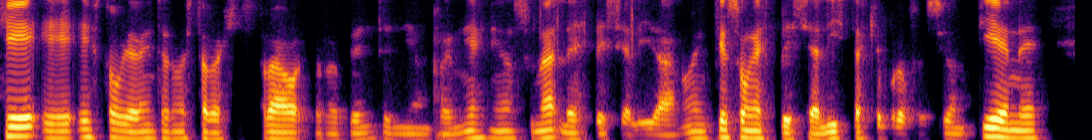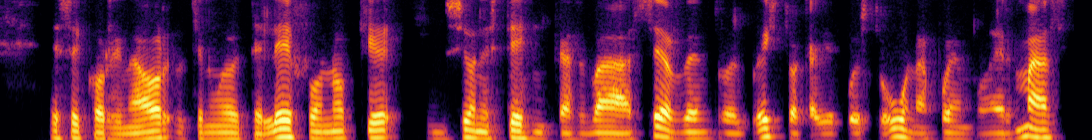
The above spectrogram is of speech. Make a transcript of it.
que eh, esto obviamente no está registrado de repente ni en RENIES ni en SUNA, la especialidad, ¿no? En qué son especialistas, qué profesión tiene ese coordinador, qué número de teléfono, qué funciones técnicas va a hacer dentro del proyecto. Acá había puesto una, pueden poner más.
